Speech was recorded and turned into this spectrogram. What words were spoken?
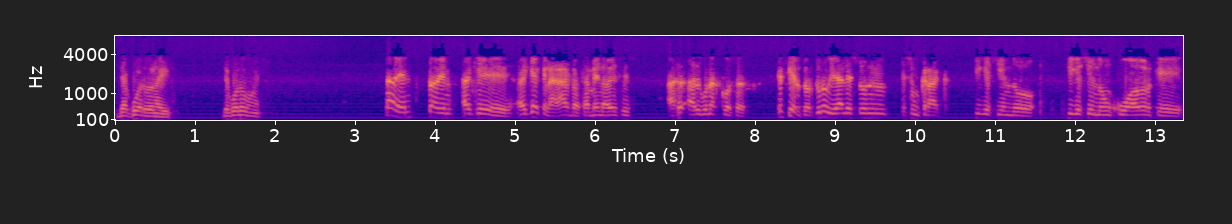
De acuerdo, Nair. De acuerdo con eso. Está bien, está bien. Hay que hay que aclararnos también a veces algunas cosas. Es cierto, Arturo Vidal es un es un crack. Sigue siendo sigue siendo un jugador que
